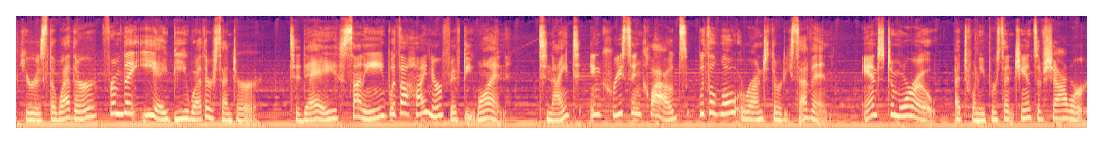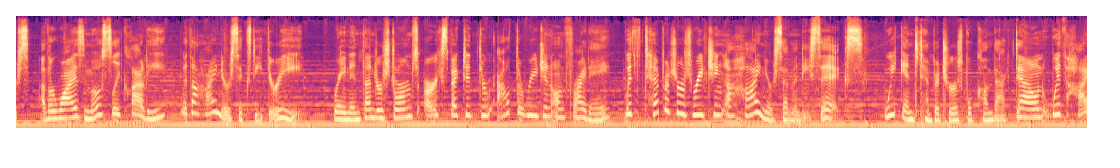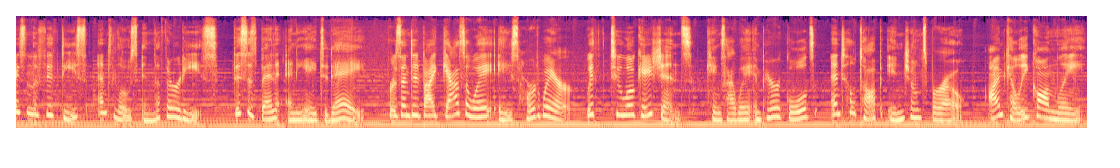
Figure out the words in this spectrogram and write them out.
Here is the weather from the EAB Weather Center. Today, sunny with a high near 51. Tonight, increasing clouds with a low around 37. And tomorrow, a 20% chance of showers, otherwise mostly cloudy with a high near 63. Rain and thunderstorms are expected throughout the region on Friday, with temperatures reaching a high near 76. Weekend temperatures will come back down with highs in the 50s and lows in the 30s. This has been NEA Today, presented by Gazaway Ace Hardware, with two locations Kings Highway in Paragould and Hilltop in Jonesboro. I'm Kelly Conley.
